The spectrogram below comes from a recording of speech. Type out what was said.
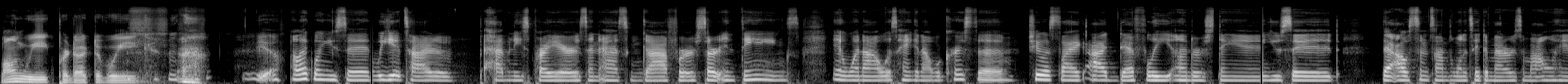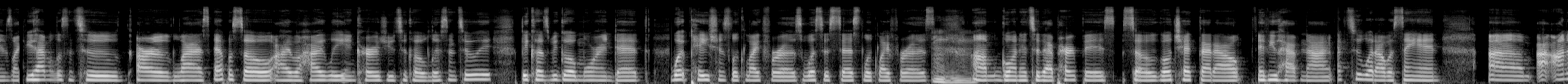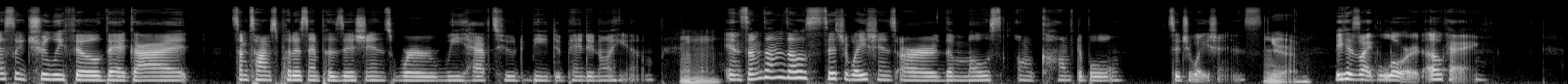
long week, productive week. Yeah. I like when you said we get tired of having these prayers and asking God for certain things. And when I was hanging out with Krista, she was like, I definitely understand. You said that I sometimes want to take the matters in my own hands. Like, if you haven't listened to our last episode, I would highly encourage you to go listen to it because we go more in depth what patience look like for us, what success look like for us, um, going into that purpose. So go check that out if you have not. Back to what I was saying, um, I honestly truly feel that God sometimes put us in positions where we have to be dependent on him. And sometimes those situations are the most uncomfortable situations. yeah, Because like, Lord, okay.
